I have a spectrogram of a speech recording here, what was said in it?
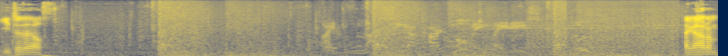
Eat the health. I got him.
